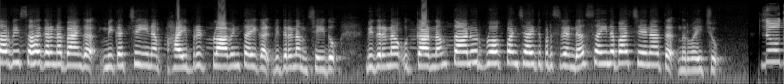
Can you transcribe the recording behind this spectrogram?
സർവീസ് സഹകരണ ബാങ്ക് മികച്ച ഇനം ഹൈബ്രിഡ് പ്ലാവിൻ തൈകൾ വിതരണം ചെയ്തു. വിതരണ ഉദ്ഘാടനം താനൂർ ബ്ലോക്ക് പഞ്ചായത്ത് പ്രസിഡന്റ് സൈനബ ചേനാത്ത് നിർവഹിച്ചു. ലോക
